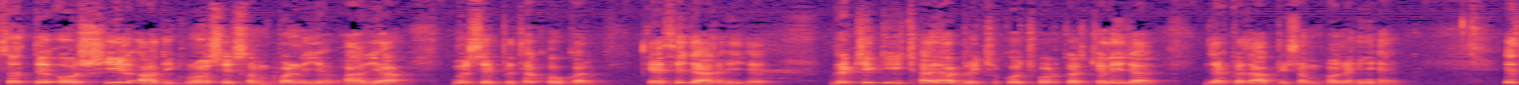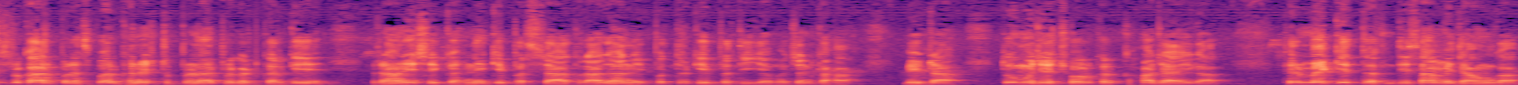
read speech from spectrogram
सत्य और शील आदि गुणों से संपन्न यह भार्या मुझसे पृथक होकर कैसे जा रही है? वृक्ष की छाया वृक्ष को छोड़कर चली जाए, यह कदापि संभव नहीं है। इस प्रकार परस्पर घनिष्ठ प्रणय प्रकट करके रानी से कहने के पश्चात राजा ने पुत्र के प्रति यह वचन कहा, बेटा, तू मुझे छोड़कर कहाँ जाएगा? फिर मैं किस दिशा में जाऊँगा?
